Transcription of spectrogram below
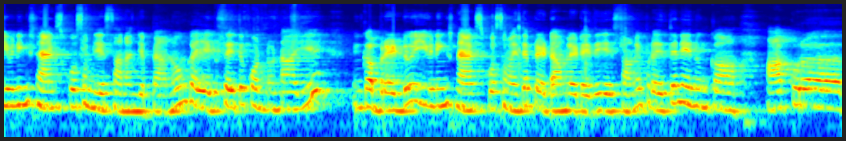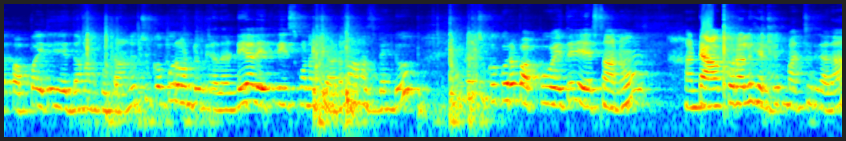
ఈవినింగ్ స్నాక్స్ కోసం చేస్తానని చెప్పాను. ఇంకా ఎగ్స్ అయితే కొన్ని ఉన్నాయి. ఇంకా బ్రెడ్ ఈవినింగ్ స్నాక్స్ కోసం అయితే బ్రెడ్ ఆమ్లెట్ అయితే చేస్తాను. ఇప్పుడైతే నేను ఇంకా ఆకుకూర పప్పు అయితే చేద్దాం అనుకుంటాను. చుక్కకూర ఉంటుంది కదండి అది అయితే తీసుకొని వచ్చాడు మా హస్బెండ్. ఇంకా చుక్కకూర పప్పు అయితే చేస్తాను. అంటే ఆకుకూరలు హెల్త్కి మంచిది కదా.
